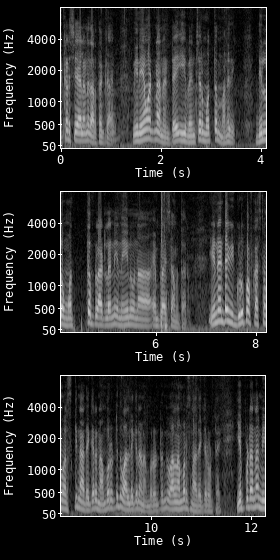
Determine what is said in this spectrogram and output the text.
ఎక్కడ చేయాలనేది అర్థం కాదు. నేనేమంటున్నానంటే ఈ వెంచర్ మొత్తం మనది. దీనిలో మొత్తం ప్లాట్లన్నీ నేను నా ఎంప్లాయీస్ అమ్ముతారు. ఏంటంటే ఈ గ్రూప్ ఆఫ్ కస్టమర్స్కి నా దగ్గర నంబర్ ఉంటుంది వాళ్ళ దగ్గర నంబర్ ఉంటుంది వాళ్ళ నంబర్స్ నా దగ్గర ఉంటాయి. ఎప్పుడన్నా మీ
